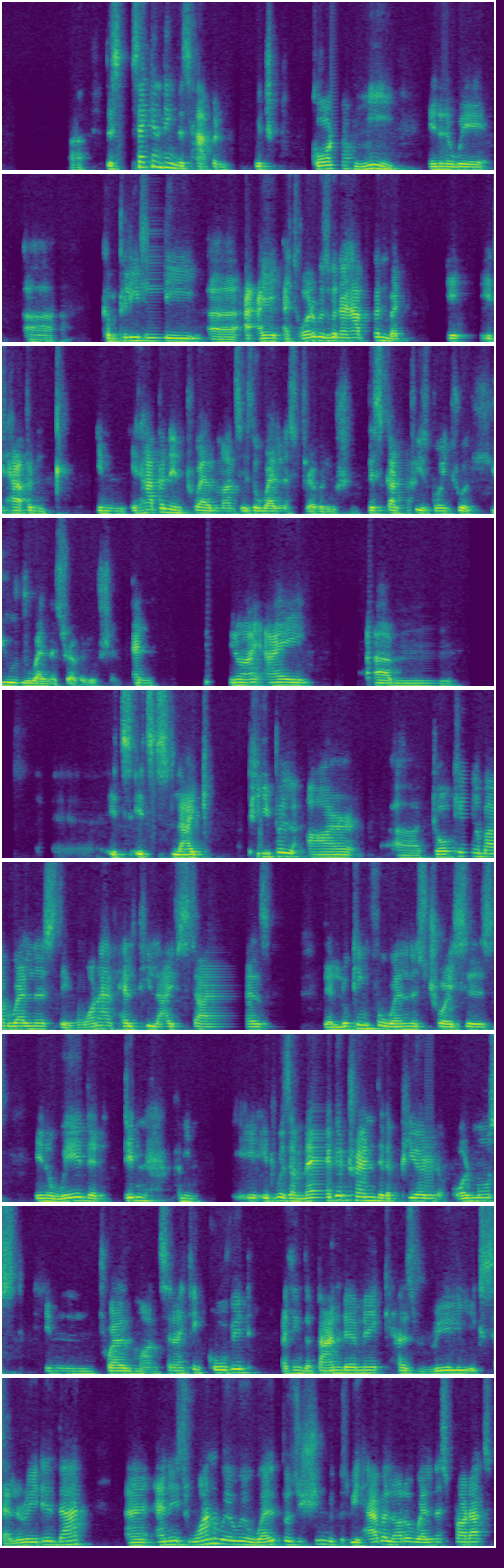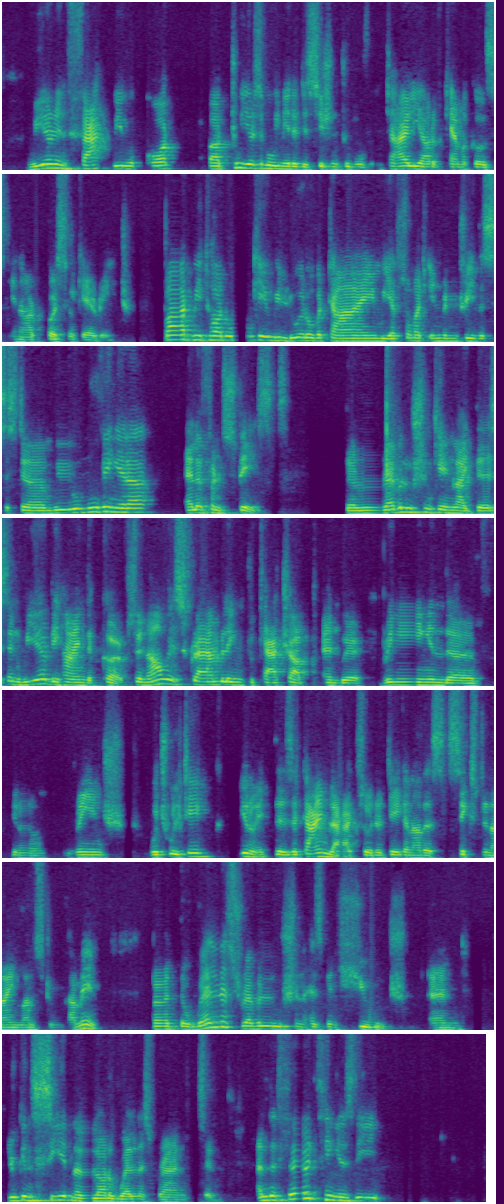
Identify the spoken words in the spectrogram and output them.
uh, the second thing that's happened, which caught me in a way uh, completely, uh, I, I thought it was going to happen, but it, it happened in it happened in 12 months is the wellness revolution. This country is going through a huge wellness revolution. And you know i, I um, it's it's like people are uh, talking about wellness. They want to have healthy lifestyles they're looking for wellness choices in a way that didn't i mean it, was a mega trend that appeared almost in 12 months and i think covid I think the pandemic has really accelerated that. And, and it's one where we're well positioned because we have a lot of wellness products. We are, in fact, we were caught about two years ago, we made a decision to move entirely out of chemicals in our personal care range. But we thought, okay, we'll do it over time. We have so much inventory in the system. We were moving at a elephant space. The revolution came like this, and we are behind the curve. So now we're scrambling to catch up, and we're bringing in the you know range, which will take you know, it, there's a time lag, so it'll take another six to nine months to come in. But the wellness revolution has been huge, and you can see it in a lot of wellness brands. And, and the third thing is the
